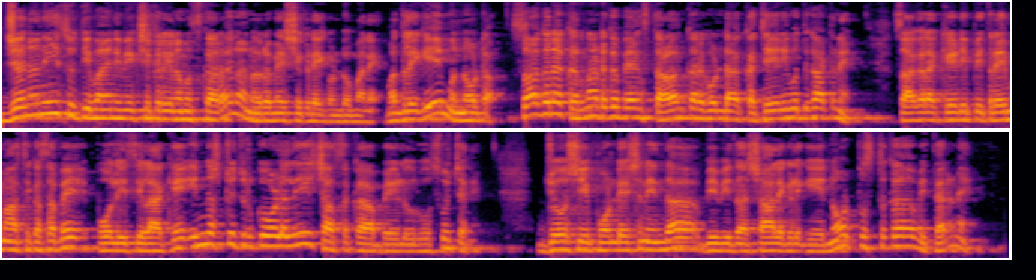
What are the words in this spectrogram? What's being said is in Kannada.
ಜನನಿ ಸುದ್ದಿವಾಹಿನಿ ವೀಕ್ಷಕರಿಗೆ ನಮಸ್ಕಾರ. ನಾನು ರಮೇಶ್ ಕಡೆಗೊಂಡು ಮನೆ. ಮೊದಲಿಗೆ ಮುನ್ನೋಟ. ಸಾಗರ ಕರ್ನಾಟಕ ಬ್ಯಾಂಕ್ ಸ್ಥಳಾಂತರಗೊಂಡ ಕಚೇರಿ ಉದ್ಘಾಟನೆ. ಸಾಗರ ಕೆಡಿಪಿ ತ್ರೈಮಾಸಿಕ ಸಭೆ, ಪೊಲೀಸ್ ಇಲಾಖೆ ಇನ್ನಷ್ಟು ಚುರುಕುಗೊಳ್ಳಲಿ, ಶಾಸಕ ಬೇಲೂರು ಸೂಚನೆ. ಜೋಶಿ ಫೌಂಡೇಶನ್ ಇಂದ ವಿವಿಧ ಶಾಲೆಗಳಿಗೆ ನೋಟ್ ಪುಸ್ತಕ ವಿತರಣೆ.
